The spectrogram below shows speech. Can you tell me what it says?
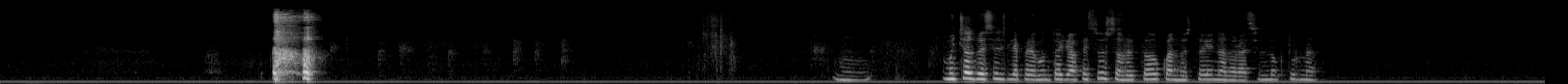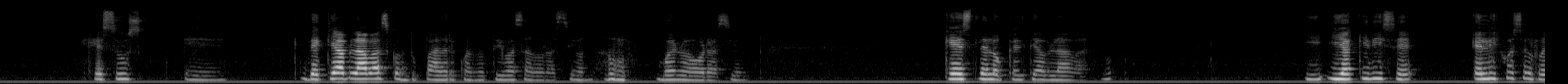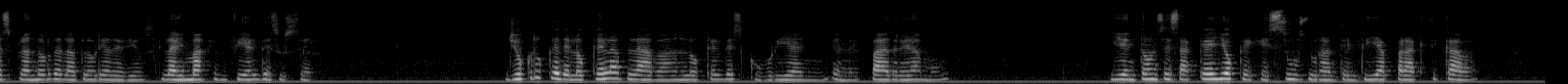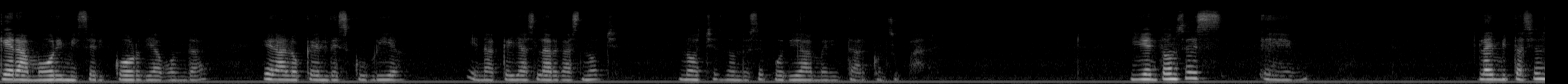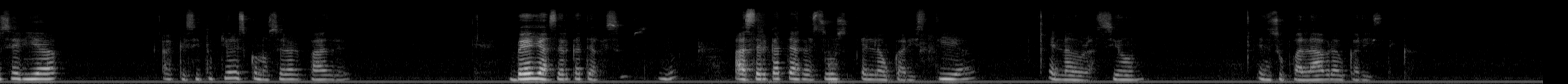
Mm, muchas veces le pregunto yo a Jesús, sobre todo cuando estoy en adoración nocturna, Jesús, eh, ¿De qué hablabas con tu padre cuando te ibas a adoración? bueno, a oración. ¿Qué es de lo que él te hablaba? Y, aquí dice, el Hijo es el resplandor de la gloria de Dios, la imagen fiel de su ser. Yo creo que de lo que él hablaba, lo que él descubría en, en, el Padre era amor. Y entonces aquello que Jesús durante el día practicaba que era amor y misericordia, bondad, era lo que él descubría en aquellas largas noches, noches donde se podía meditar con su padre. Y entonces eh, la invitación sería a que si tú quieres conocer al Padre, ve y acércate a Jesús. Acércate a Jesús en la Eucaristía, en la adoración, en su palabra eucarística.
